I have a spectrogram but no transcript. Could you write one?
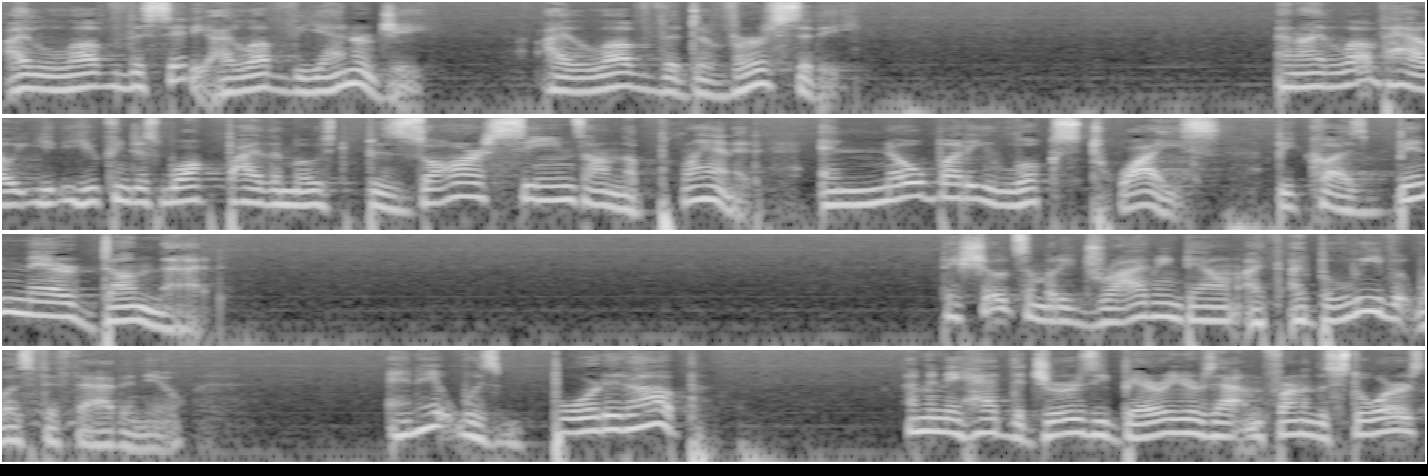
I love the city. I love the energy. I love the diversity. And I love how you, you, can just walk by the most bizarre scenes on the planet and nobody looks twice because been there, done that. They showed somebody driving down, I, I believe it was Fifth Avenue, and it was boarded up. I mean, they had the Jersey barriers out in front of the stores.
